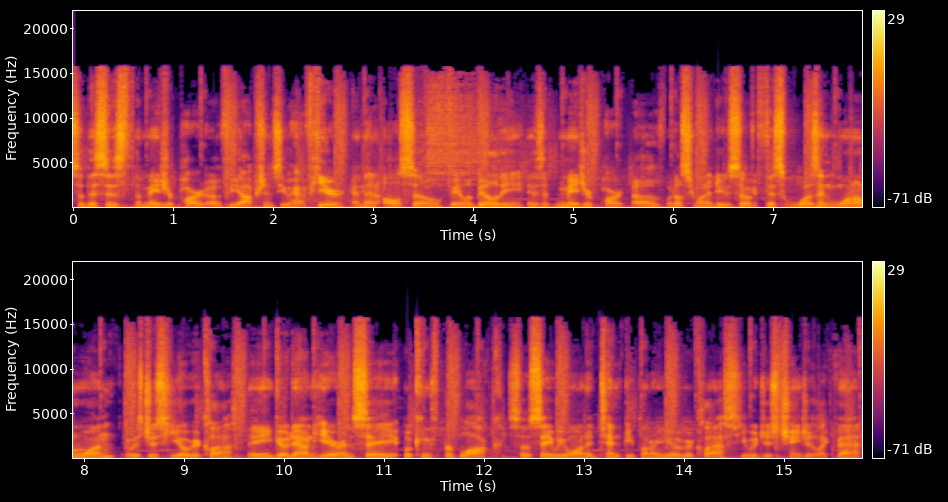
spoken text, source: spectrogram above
So this is the major part of the options you have here. And then also availability is a major part of what else you want to do. So if this wasn't one-on-one, -on -one, it was just yoga class, then you go down here and say bookings per block. So say we wanted 10 people in our yoga class, you would just change it like that.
